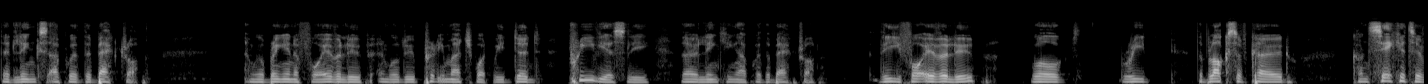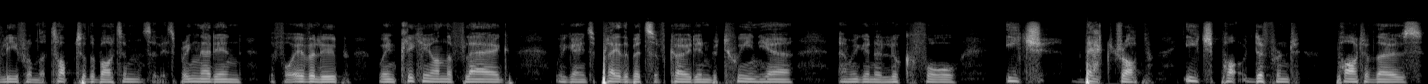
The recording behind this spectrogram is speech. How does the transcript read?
that links up with the backdrop. And we'll bring in a forever loop and we'll do pretty much what we did previously, though linking up with the backdrop. The forever loop will read the blocks of code consecutively from the top to the bottom. So let's bring that in, the forever loop. When clicking on the flag, we're going to play the bits of code in between here, and we're going to look for each backdrop, each different part of those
